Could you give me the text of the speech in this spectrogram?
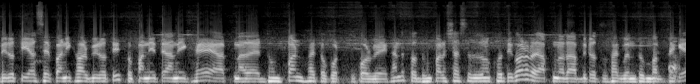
বিরতি আছে, পানি খাওয়ার বিরতি। তো পানিতে আনি খেয়ে আপনারা ধূমপান হয়তো করতে করবে এখানে। তো ধূমপানের স্বাস্থ্যের জন্য ক্ষতিকর। আপনারা বিরত থাকবেন ধূমপান থেকে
